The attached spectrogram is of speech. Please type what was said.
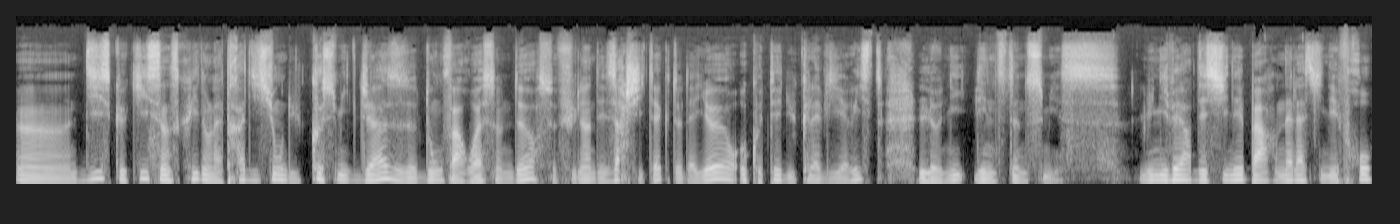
un disque qui s'inscrit dans la tradition du cosmic jazz dont Farwa Sanders fut l'un des architectes d'ailleurs, aux côtés du claviériste Lonnie Linston Smith. L'univers dessiné par Nala Cinefro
